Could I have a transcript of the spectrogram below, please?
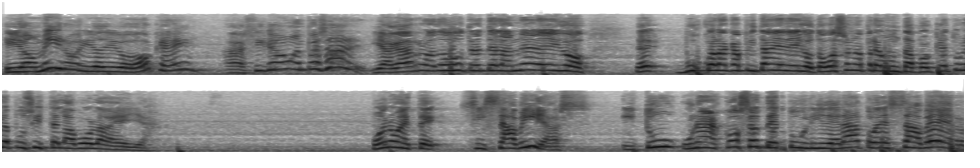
Y yo miro y yo digo, ok, así que vamos a empezar. Y agarro a dos o tres de las nenas y digo, eh, busco a la capitana y le digo, te voy a hacer una pregunta, ¿por qué tú le pusiste la bola a ella? Bueno, este, si sabías, y tú, una de las cosas de tu liderato es saber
